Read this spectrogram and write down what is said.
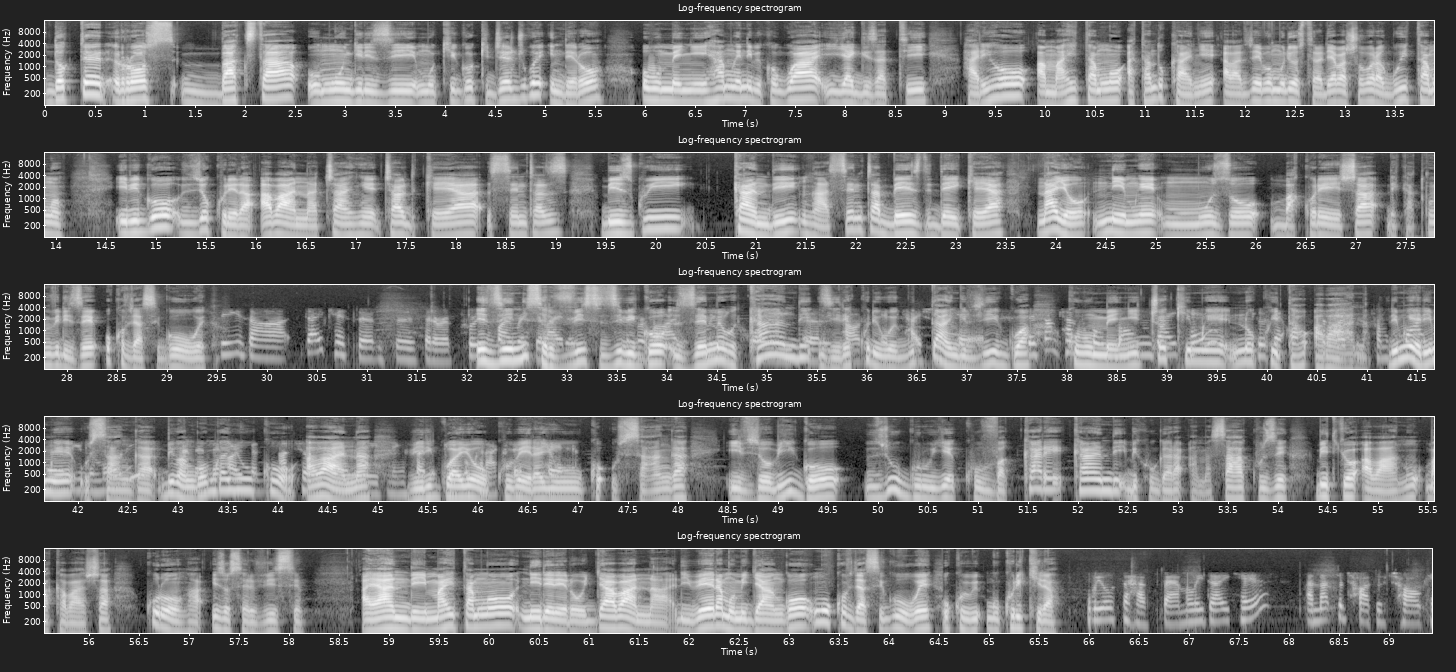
Dr ross baxter umwungirizi mu kigo kijejwe indero ubumenyi hamwe n'ibikorwa yagize ati hariho amahitamwo atandukanye ababyeyi bo muri australia bashobora guhitamwo. Ibigo vyo kurera abana canke child care centers bizwi kandi nka center based day care na yo ni imwe muzo bakoresha reka twumvirize uko vyasiguwe. Izi ni serivisi z'ibigo zemewe kandi zirekuriwe gutanga ivyigwa ku bumenyi co kimwe no kwitaho abana. rimwe rimwe usanga biba ngombwa yuko abana birirwayo kubera yuko usanga ivyo bigo vyuguruye kuva kare kandi bikugara amasaha akuze bityo abantu bakabasha kuronka izo serivisi. Ayandi mahitamwo ni irerero ry'abana ribera mu miryango nk'uko vyasiguwe gukurikira.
